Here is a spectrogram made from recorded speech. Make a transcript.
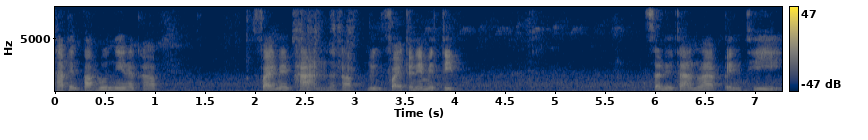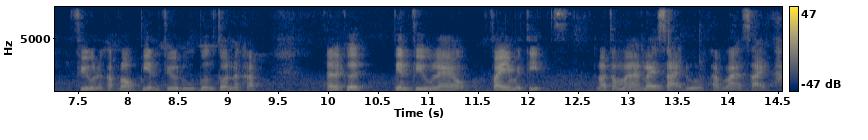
ถ้าเป็นปลั๊กรุ่นนี้นะครับ ไฟไม่ผ่านนะครับ หรือไฟตัวนี้ไม่ติดสันนิษฐานว่าเป็นที่ฟิวนะครับ ลองเปลี่ยนฟิวดูเบื้องต้นนะครับ แต่ถ้าเกิดเปลี่ยนฟิวแล้วไฟยังไม่ติด เราต้องมาไล่สายดูนะครับว่าสายข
